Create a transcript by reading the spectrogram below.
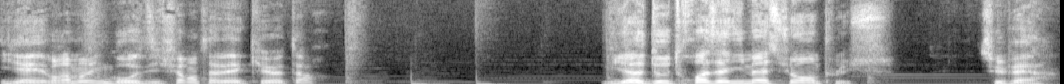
il y a vraiment une grosse différence avec euh, Thor? Il y a deux trois animations en plus. Super.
